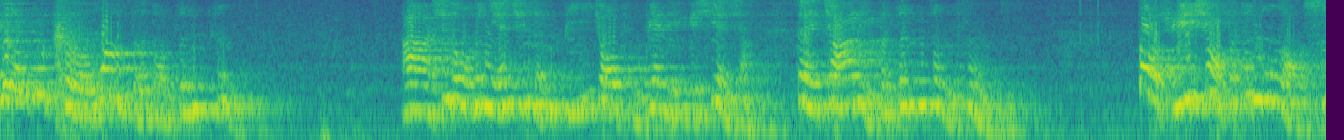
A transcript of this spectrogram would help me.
个人都渴望得到尊重。啊，现在我们年轻人比较普遍的一个现象，在家里不尊重父母，到学校不尊重老师，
